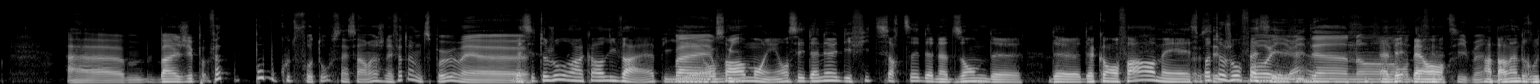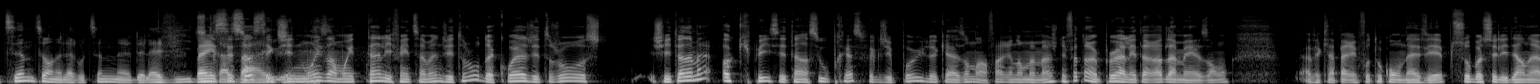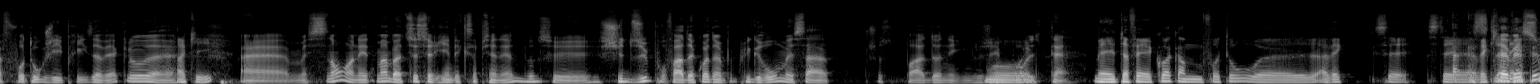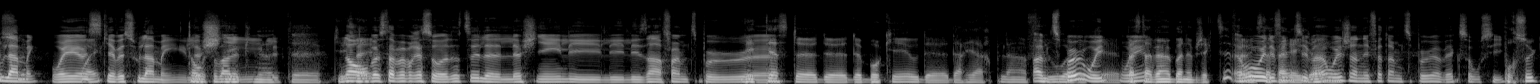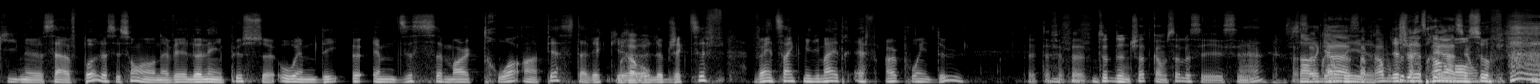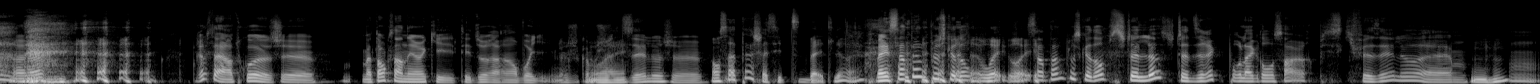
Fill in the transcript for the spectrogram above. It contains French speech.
Euh, ben, j'ai pas fait pas beaucoup de photos, sincèrement. Je l'ai fait un petit peu, mais. euh, Ben, c'est toujours encore l'hiver, puis ben, euh, on sort oui. moins. On s'est donné un défi de sortir de notre zone de, de, de confort, mais c'est pas toujours facile. pas hein? évident, non. Avec- ben, on-. En parlant de routine, tu sais, on a la routine de la vie, du Ben, travail. c'est ça, c'est que j'ai de de- moins en moins de temps les fins de semaine. J'ai toujours de quoi, j'ai toujours. Je suis étonnamment occupé ces temps-ci ou presque, fait que j'ai pas eu l'occasion d'en faire énormément. Je l'ai fait un peu à l'intérieur de la maison avec l'appareil photo qu'on avait. Puis tout ça, ben, c'est les dernières photos que j'ai prises avec. Là. Euh, OK. Euh, mais sinon, honnêtement, ben, tu sais, c'est rien d'exceptionnel. Je suis dû pour faire de quoi d'un peu plus gros, mais ça n'a juste pas à donner. J'ai Ouais, pas le temps. Mais tu as fait quoi comme photo euh, avec. C'était Ah, ce avec qu'il y avait l'Olympus, sous la main. Oui, euh, Ouais. ce qu'il y avait sous la main. Ton le de le- euh, Non, ben, ben, c'est à peu près ça. là. Tu sais, le, le chien, les, les, les enfants un petit peu. des euh, tests de, de bokeh ou de- d'arrière-plan. Un petit peu, avec, oui, euh, oui. Parce que tu avais un bon objectif. ah avec oui, définitivement. Oui, j'en ai fait un petit peu avec ça aussi. Pour ceux qui ne savent pas, là, c'est ça, on avait l'Olympus euh, OMD EM10 Mark III en test avec euh, l'objectif 25 mm f1.2. T'as- fait euh, tout d'une shot comme ça. Là, c'est, Hein? ça, Sans ça regarder, prend, ça prend Là, beaucoup je de reprendre mon respiration. souffle. Uh-huh. Bref, en tout cas, je... mettons que c'en est un qui était dur à renvoyer. là. Comme je Ouais. le disais, là, je... On s'attache à ces petites bêtes-là. Hein? ben, certaines plus que d'autres. Oui. Certaines plus que d'autres. Puis je te là, je te dirais que pour la grosseur, puis ce qu'il faisait, là. euh, Mhm. hmm.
